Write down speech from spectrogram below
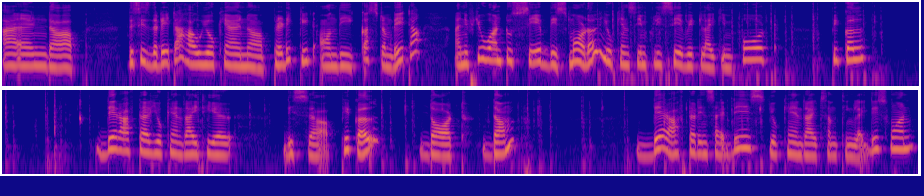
and uh, this is the data how you can uh, predict it on the custom data. And if you want to save this model you can simply save it like import pickle thereafter you can write here this uh, pickle dot dump. Thereafter inside this you can write something like this one.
